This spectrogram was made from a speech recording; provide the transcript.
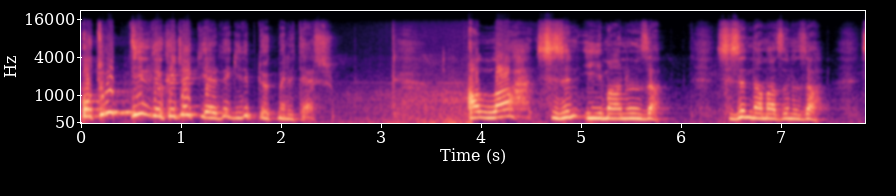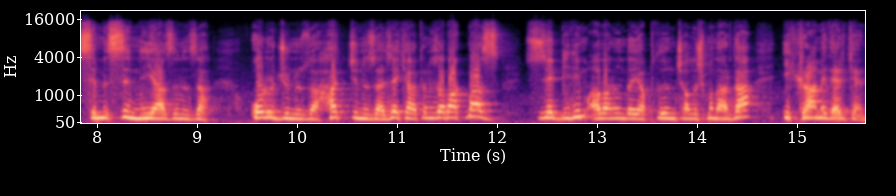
Oturup dil dökecek yerde gidip dökmeli ter. Allah sizin imanınıza, sizin namazınıza, sizin niyazınıza, orucunuza, haccınıza, zekatınıza bakmaz. Size bilim alanında yaptığın çalışmalarda ikram ederken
